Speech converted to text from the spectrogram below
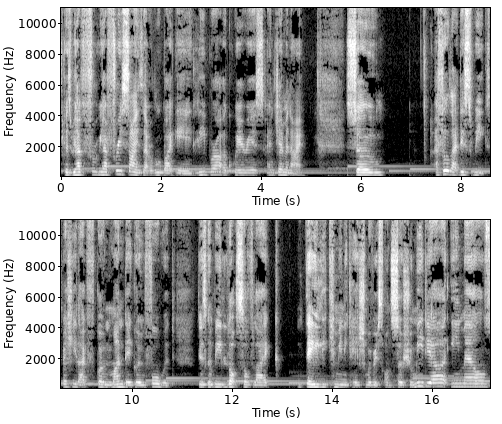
because we have we have three signs that are ruled by air: Libra, Aquarius, and Gemini. So I feel like this week, especially like going Monday going forward, there's going to be lots of like daily communication, whether it's on social media, emails,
